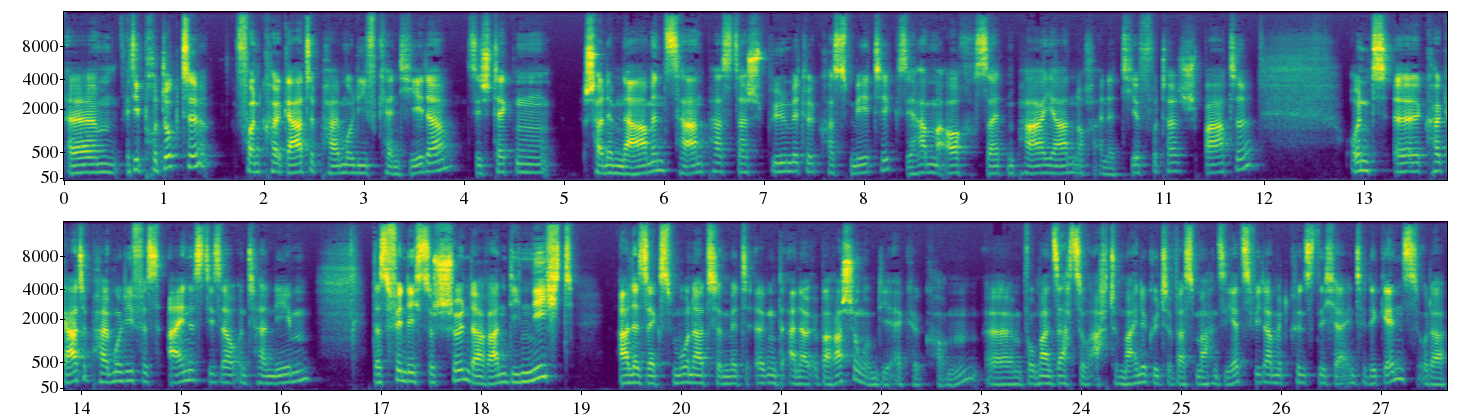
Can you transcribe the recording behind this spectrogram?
Ähm, die Produkte von Colgate Palmolive kennt jeder. Sie stecken schon im Namen Zahnpasta, Spülmittel, Kosmetik. Sie haben auch seit ein paar Jahren noch eine Tierfuttersparte. Und äh, Colgate Palmolive ist eines dieser Unternehmen, das finde ich so schön daran, die nicht alle sechs Monate mit irgendeiner Überraschung um die Ecke kommen, äh, wo man sagt so, ach du meine Güte, was machen Sie jetzt wieder mit künstlicher Intelligenz oder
